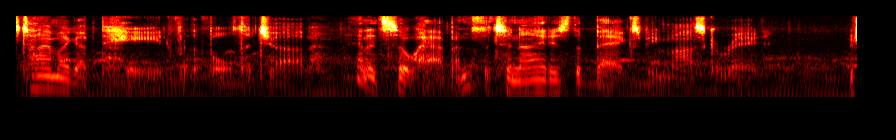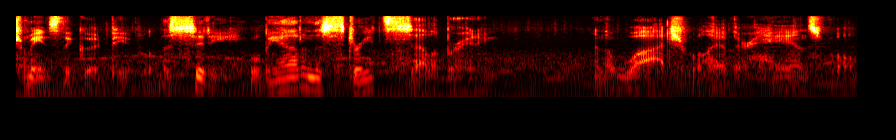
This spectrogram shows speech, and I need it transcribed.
time I got paid for the Volta job, and it so happens that tonight is the Bagsby Masquerade, which means the good people of the city will be out on the streets celebrating, and the Watch will have their hands full.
